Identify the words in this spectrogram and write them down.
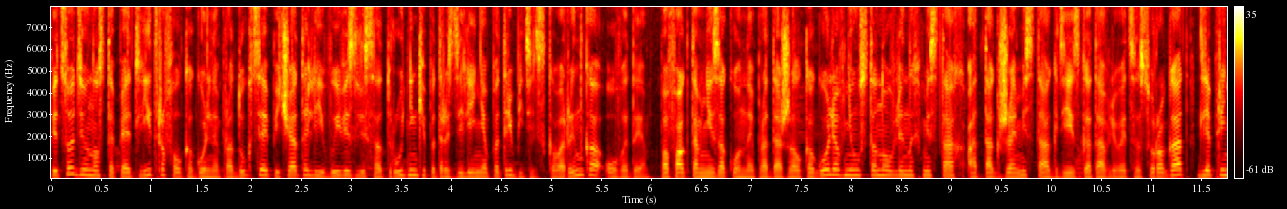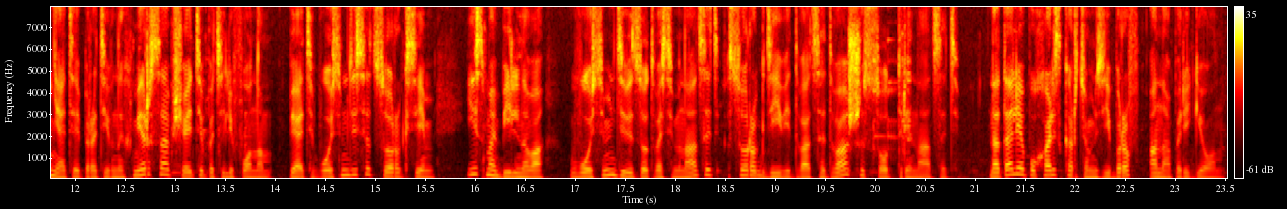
595 литров алкогольной продукции опечатали и вывезли сотрудники подразделения потребительского рынка ОВД. По фактам незаконной продажи алкоголя в неустановленных местах, а также о местах, где изготавливается суррогат, для принятия оперативных мер сообщайте по телефону телефоном 580 47 и с мобильного 8 918 49 22 613. Наталья Пухальск, Артем Зиборов, Анапа регион.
